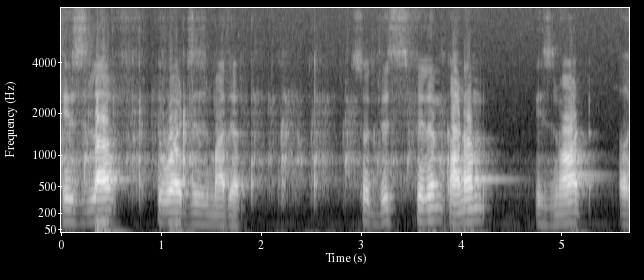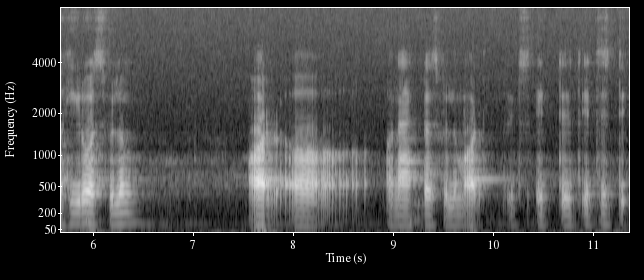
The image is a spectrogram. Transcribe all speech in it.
his love towards his mother. So this film, Kanam, is not a hero's film or uh, an actor's film or it's, it, it, it, it,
